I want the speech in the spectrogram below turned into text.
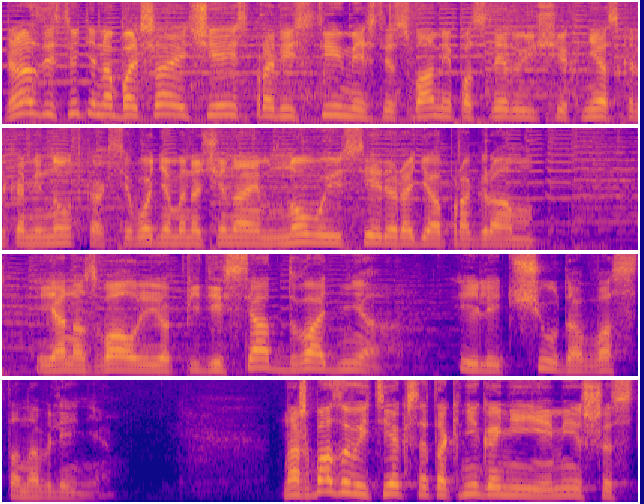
Для нас действительно большая честь провести вместе с вами последующих несколько минут, как сегодня мы начинаем новую серию радиопрограмм. Я назвал ее «52 дня» или «Чудо восстановления». Наш базовый текст – это книга Неемии, 6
